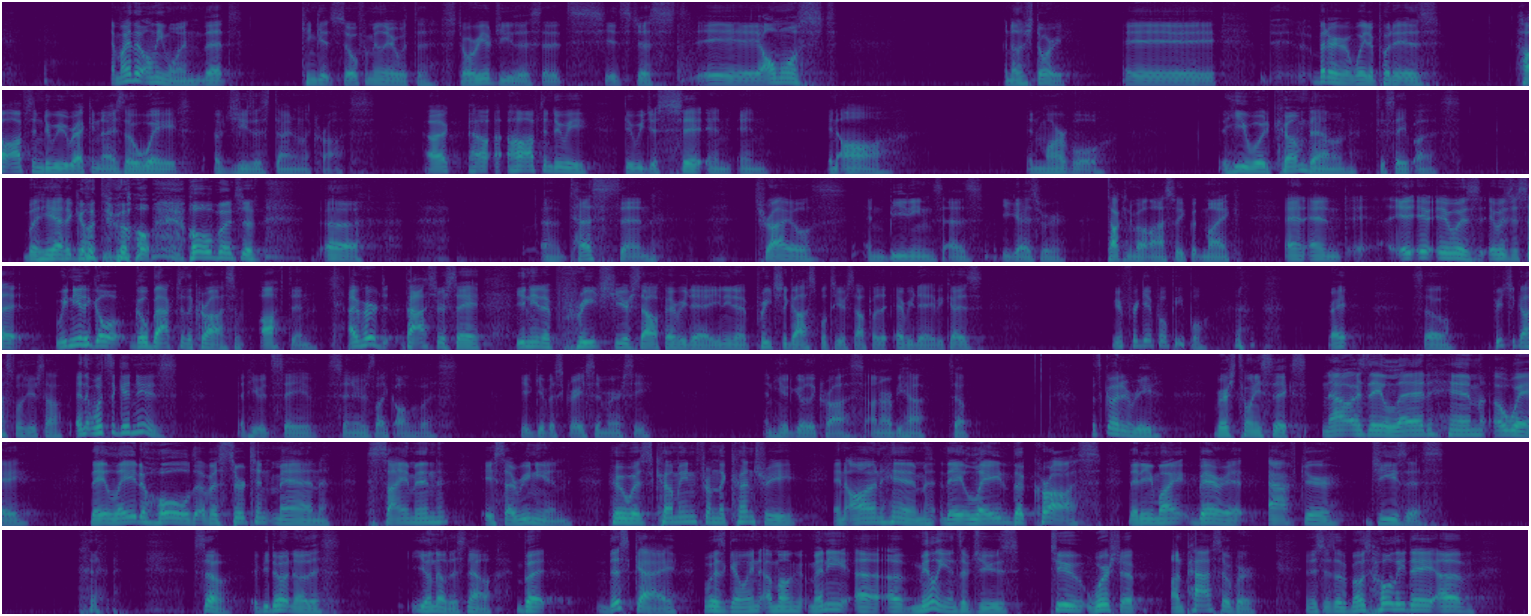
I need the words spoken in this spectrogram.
am I the only one that can get so familiar with the story of Jesus that it's, it's just eh, almost another story? A better way to put it is how often do we recognize the weight of Jesus dying on the cross? How, how, how often do we, do we just sit and, and in awe and marvel that he would come down to save us. But he had to go through a whole, whole bunch of uh, uh, tests and trials and beatings, as you guys were talking about last week with Mike. And, and it, it, it was, it was just that we need to go, go back to the cross often. I've heard pastors say, you need to preach to yourself every day. You need to preach the gospel to yourself every day because you're forgetful people, right? So preach the gospel to yourself. And what's the good news? That he would save sinners like all of us. He'd give us grace and mercy. And he would go to the cross on our behalf. So let's go ahead and read verse 26. Now, as they led him away, they laid hold of a certain man Simon a Cyrenian, who was coming from the country, and on him they laid the cross that he might bear it after Jesus. so, if you don't know this, you'll know this now. But this guy was going among many uh, of millions of Jews to worship on Passover. And this is the most holy day of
